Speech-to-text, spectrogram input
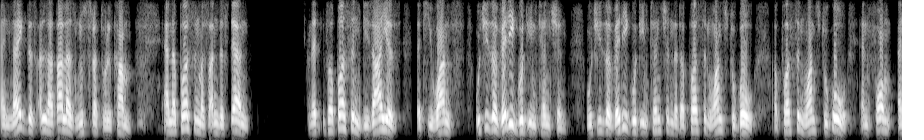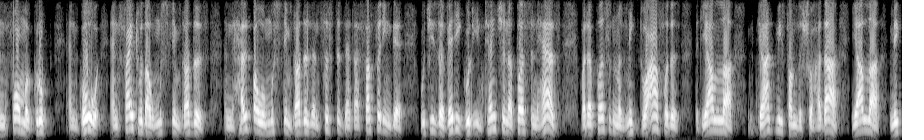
and like this, Allah Ta'ala's nusrat will come. And a person must understand that if a person desires that he wants, which is a very good intention, which is a very good intention that a person wants to go, a person wants to go and form and form a group and go and fight with our Muslim brothers and help our Muslim brothers and sisters that are suffering there, which is a very good intention a person has. But a person must make dua for this, that Ya Allah, grant me from the shuhada, Ya Allah, make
